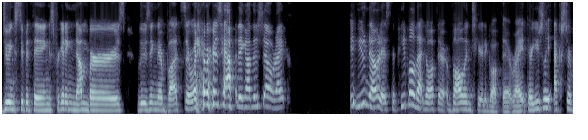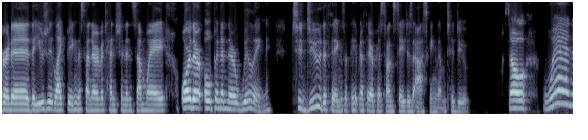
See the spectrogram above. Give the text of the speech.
doing stupid things, forgetting numbers, losing their butts, or whatever is happening on the show, right? If you notice the people that go up there volunteer to go up there, right? They're usually extroverted. They usually like being the center of attention in some way, or they're open and they're willing to do the things that the hypnotherapist on stage is asking them to do. So when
